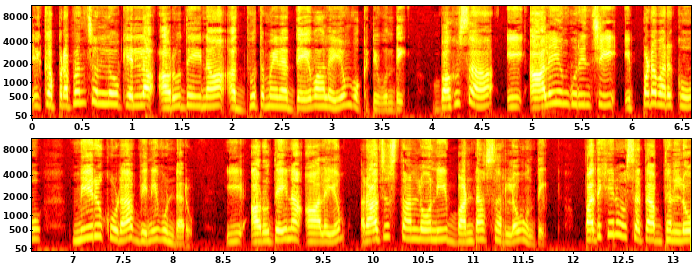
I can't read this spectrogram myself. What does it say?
ఇక ప్రపంచంలోకెల్లా అరుదైన అద్భుతమైన దేవాలయం ఒకటి ఉంది. బహుశా ఈ ఆలయం గురించి ఇప్పటివరకు మీరు కూడా విని ఉండరు. ఈ అరుదైన ఆలయం రాజస్థాన్లోని బండాసర్లో ఉంది. పదిహేనవ శతాబ్దంలో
